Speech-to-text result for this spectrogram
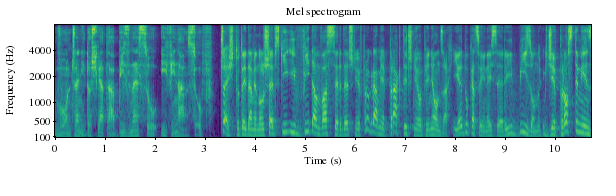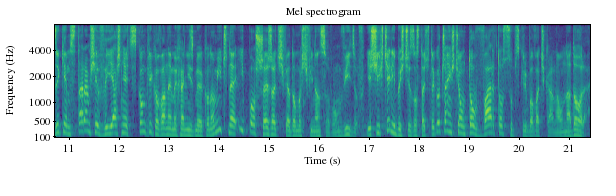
Włączeni do świata biznesu i finansów. Cześć, tutaj Damian Olszewski i witam Was serdecznie w programie Praktycznie o Pieniądzach i edukacyjnej serii Bizon, gdzie prostym językiem staram się wyjaśniać skomplikowane mechanizmy ekonomiczne i poszerzać świadomość finansową widzów. Jeśli chcielibyście zostać tego częścią, to warto subskrybować kanał na dole.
